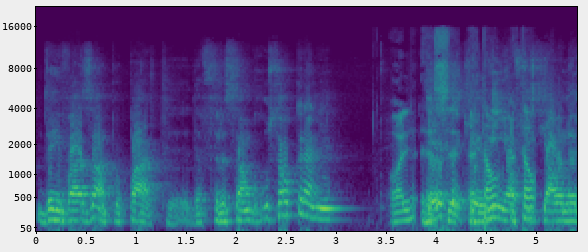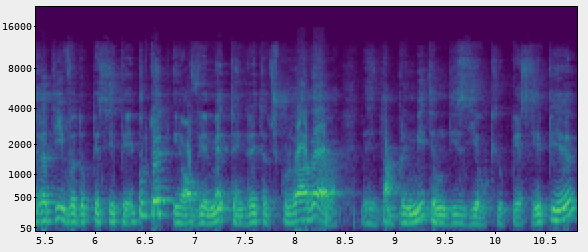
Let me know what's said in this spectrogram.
da invasão por parte da Federação Russa à Ucrânia. Olha, Essa que é então, a linha então... oficial, a narrativa do PCP. E, portanto, e obviamente tem direito a discordar dela. Mas então permitam-me dizer que o PCP,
